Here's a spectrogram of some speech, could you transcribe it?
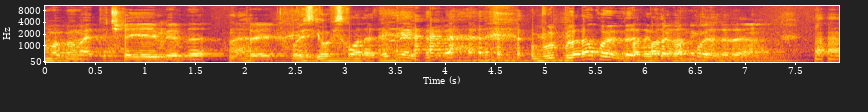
nima bo'lmaydi chiqib bu yerda O'zingizga ofis qilib olasiz. Bu- bular ham qo'yildi podokonnniklar. qo'yiladi. Aha.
